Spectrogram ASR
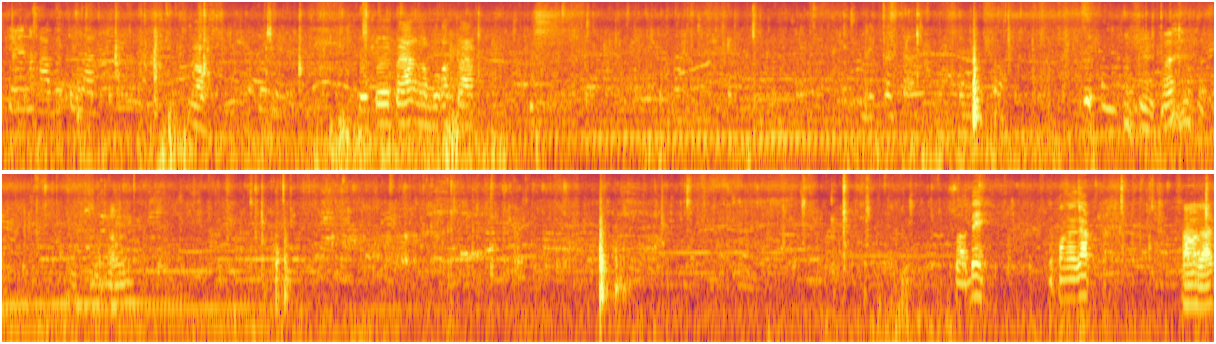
Sino nakabot sila? No. Tutuloy pa yan, bukas pa. Baliktad sa Swabe. Ito pangagat. Pangagat.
